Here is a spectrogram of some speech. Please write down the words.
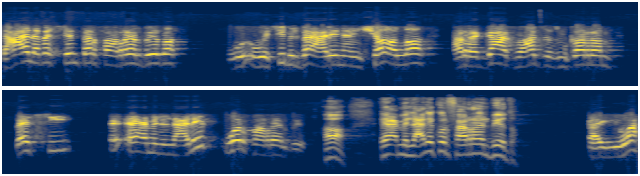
تعالى بس أنت ارفع الراية البيضاء وسيب الباقي علينا. إن شاء الله هنرجعك معزز مكرم. بس اعمل اللي عليك وارفع الراية البيضاء آه. اعمل اللي عليك وارفع الراية البيضاء أيوه.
